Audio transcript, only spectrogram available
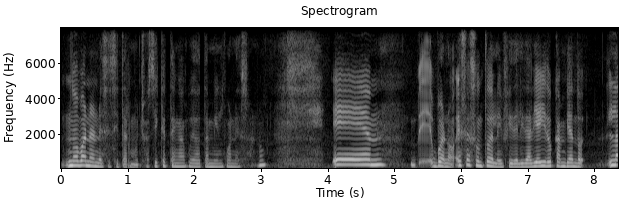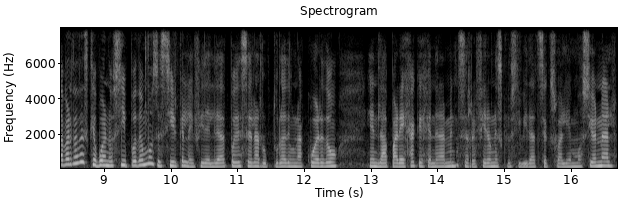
no van a necesitar mucho, así que tengan cuidado también con eso, ¿no? Em, bueno, ese asunto de la infidelidad ya ha ido cambiando. La verdad es que, bueno, sí, podemos decir que la infidelidad puede ser la ruptura de un acuerdo en la pareja que generalmente se refiere a una exclusividad sexual y emocional.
